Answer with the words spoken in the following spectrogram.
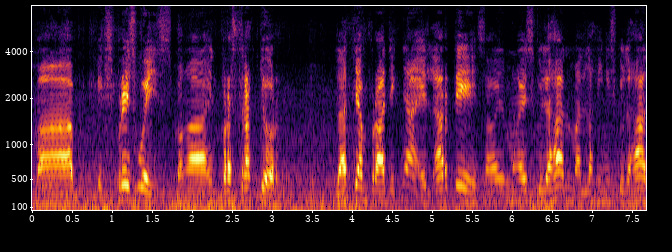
mga expressways, mga infrastructure, lahat yan project niya, LRT, sa mga eskwelahan, malaking eskwelahan.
